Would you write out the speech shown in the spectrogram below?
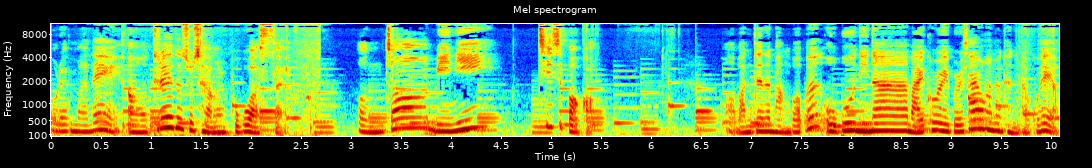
오랜만에 어, 트레이더조 장을 보고 왔어요. 먼저 미니 치즈버거. 어, 만드는 방법은 오븐이나 microwave를 사용하면 된다고 해요.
